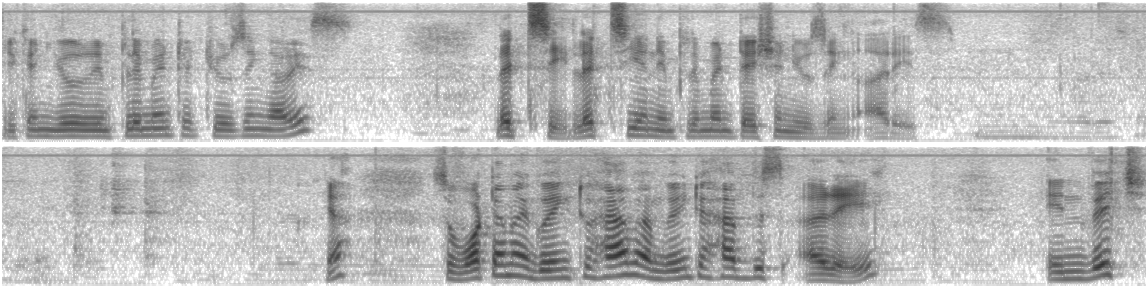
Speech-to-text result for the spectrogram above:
You can use implement it using arrays. Let us see, let us see an implementation using arrays. Yeah. So, what am I going to have? I am going to have this array in which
